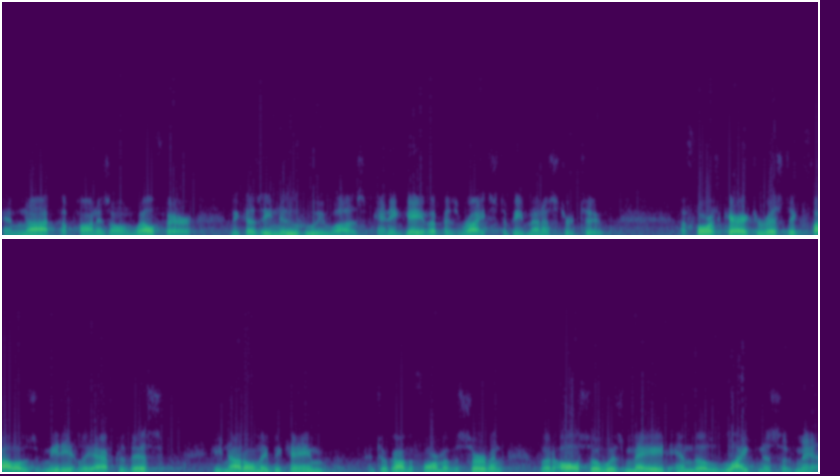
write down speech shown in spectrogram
and not upon his own welfare because he knew who he was and he gave up his rights to be ministered to. A fourth characteristic follows immediately after this. He not only became and took on the form of a servant, but also was made in the likeness of men.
